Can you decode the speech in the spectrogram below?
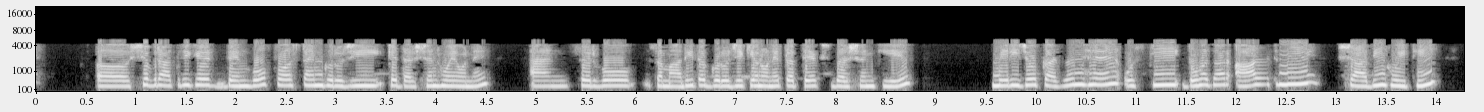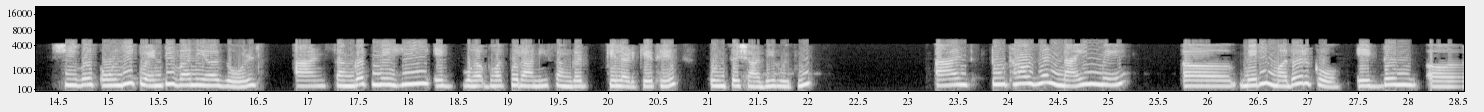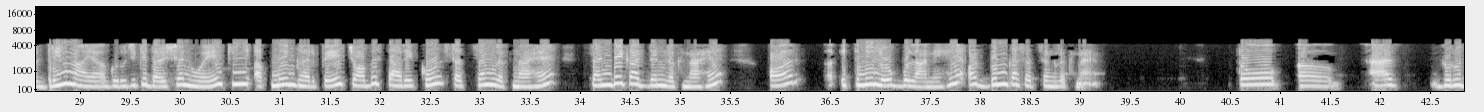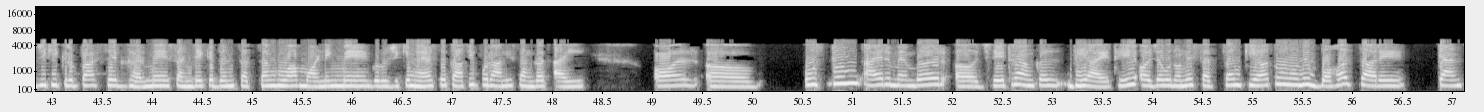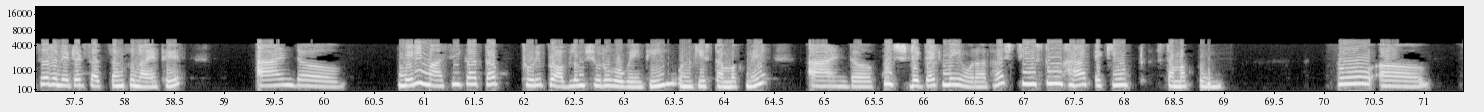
शिवरात्रि के दिन वो फ़र्स्ट टाइम गुरुजी के दर्शन हुए उन्हें एंड फिर वो समाधि तक गुरुजी के उन्होंने प्रत्यक्ष दर्शन किए। मेरी जो कज़न है, उसकी 2008 में शादी हुई थी। She was only 21 one years old and संगत में ही एक बहुत पुरानी संगत के लड़के थे उनसे शादी हुई थी। एंड 2009 में uh, मेरी मदर को एक दिन ड्रीम uh, आया गुरुजी के दर्शन हुए कि अपने घर पे 24 तारीख को सत्संग रखना है संडे का दिन रखना है और इतने लोग बुलाने हैं और दिन का सत्संग रखना है। तो एज गुरु जी की कृपा से घर में संडे के दिन सत्संग हुआ। मॉर्निंग में गुरु जी की मेहर से काफ़ी पुरानी संगत आई। और आ, उस दिन आई रिमेम्बर जेठरा अंकल भी आए थे और जब उन्होंने सत्संग किया तो उन्होंने बहुत सारे कैंसर रिलेटेड सत्संग सुनाए थे। एंड uh, मेरी मासी का तब थोड़ी प्रॉब्लम शुरू हो गई थी उनकी स्टमक में। एंड uh, कुछ डिटेक्ट नहीं हो रहा था। She to have acute stomach pain तो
